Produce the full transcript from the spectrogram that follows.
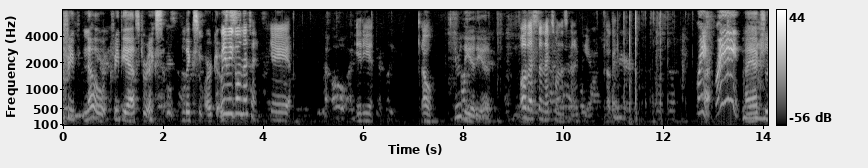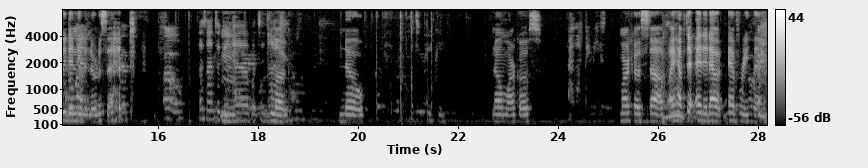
creep. No, creepy Asterix licks Marcos. Wait, wait, go on that side. Yeah, yeah, yeah. Idiot. Oh, You're the idiot. oh, that's the next one that's gonna appear. Okay. Right, Uh, right. I actually didn't even notice that. Oh. That's not okay. Mm. Uh, what's in that? Plug. No, What's pee pee? No, Marcos. I love babies. Marcos, stop. I have to edit out everything.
